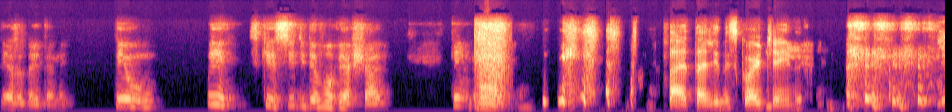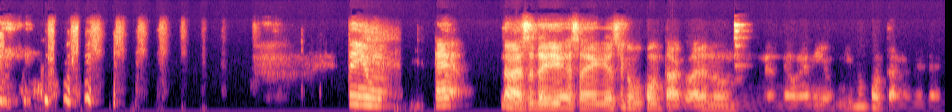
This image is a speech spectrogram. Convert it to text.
Tem essa daí também. Tem um. Ih, esqueci de devolver a chave. Tem. Tá, tá ali no escorte ainda. Tem um. É. Não, essa daí, essa, essa que eu vou contar agora, não, não, é nem, nem vou contar, na verdade.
